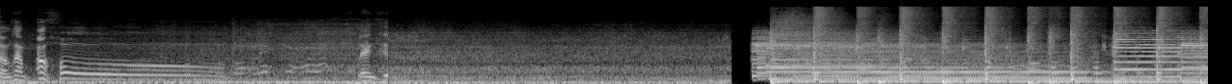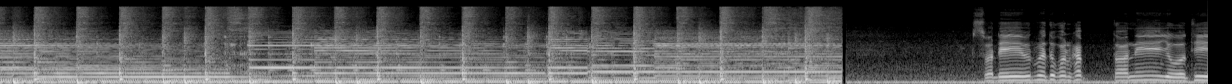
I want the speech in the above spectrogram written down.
สองสามโอ้โหเร่งขึ้นสวัสดีเพื่อนๆทุกคนครับ ตอนนี้อยู่ที่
